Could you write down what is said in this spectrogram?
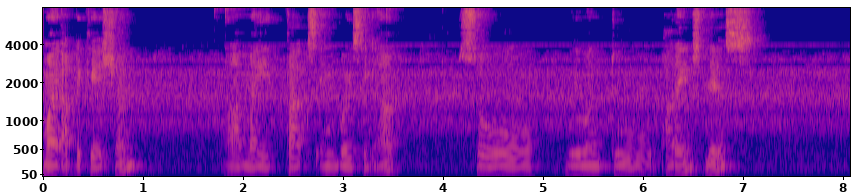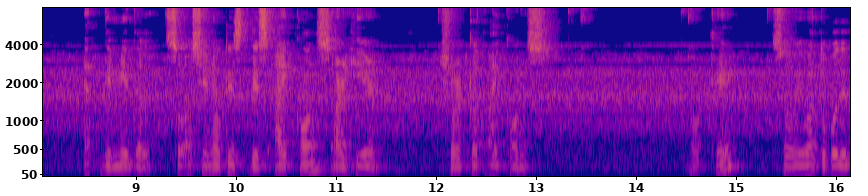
my application uh, my tax invoicing app. So we want to arrange this at the middle. So as you notice these icons are here shortcut icons. Okay so we want to put it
